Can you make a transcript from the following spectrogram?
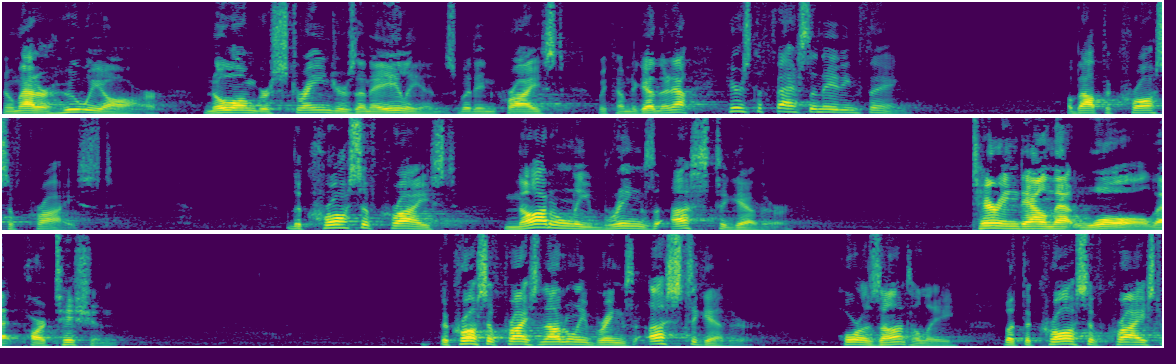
no matter who we are, no longer strangers and aliens, but in Christ we come together. Now, here's the fascinating thing about the cross of Christ the cross of Christ not only brings us together, tearing down that wall, that partition, the cross of Christ not only brings us together horizontally, but the cross of Christ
